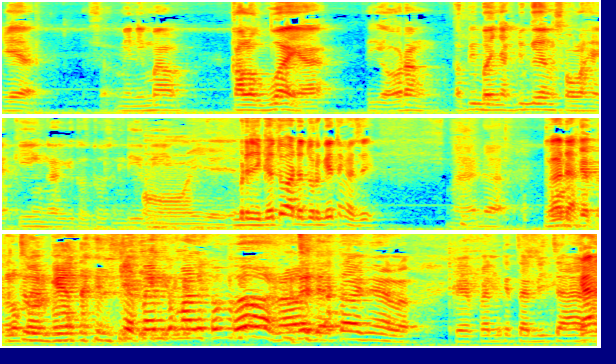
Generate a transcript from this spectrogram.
iya. Ya minimal kalau gua ya tiga orang tapi banyak juga yang solo hacking kayak gitu tuh sendiri Oh iya iya. Bertiga tuh ada tour guide nggak sih? nggak ada Nggak ada. Target lo Tour pengen, guide. kayak pengen ke Malioboro jatuhnya lo. kayak pengen kita dicari kan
